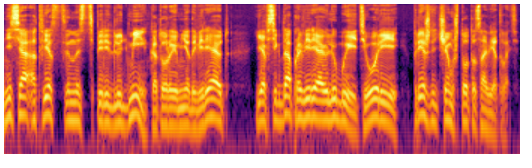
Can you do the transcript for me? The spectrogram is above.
Неся ответственность перед людьми, которые мне доверяют, я всегда проверяю любые теории, прежде чем что-то советовать.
